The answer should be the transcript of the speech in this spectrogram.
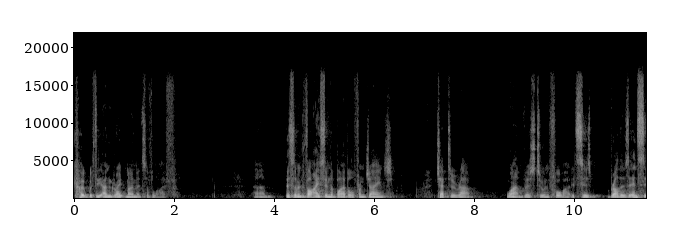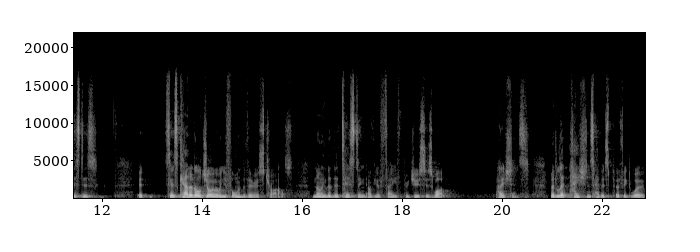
cope with the ungreat moments of life? Um, there's some advice in the Bible from James, chapter uh, 1, verse 2 and 4. It says, Brothers and sisters, it says, Count it all joy when you fall into various trials, knowing that the testing of your faith produces what? Patience. But let patience have its perfect work,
